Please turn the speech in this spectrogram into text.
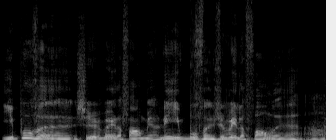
一部分是为了方便，另一部分是为了防蚊啊。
